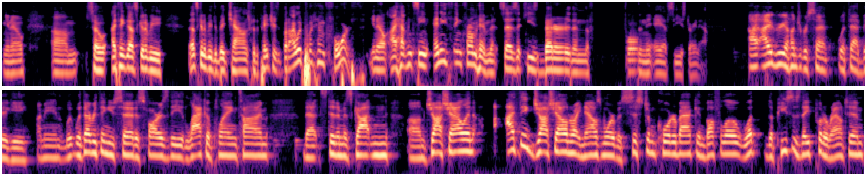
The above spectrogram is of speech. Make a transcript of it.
You know, um, so I think that's going to be that's going to be the big challenge for the Patriots. But I would put him fourth. You know, I haven't seen anything from him that says that he's better than the fourth in the AFC East right now. I, I agree 100% with that, Biggie. I mean, with, with, everything you said as far as the lack of playing time that Stidham has gotten, um, Josh Allen, I think Josh Allen right now is more of a system quarterback in Buffalo. What the pieces they've put around him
